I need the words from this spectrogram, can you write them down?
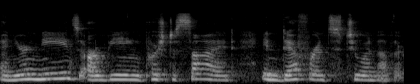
and your needs are being pushed aside in deference to another.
